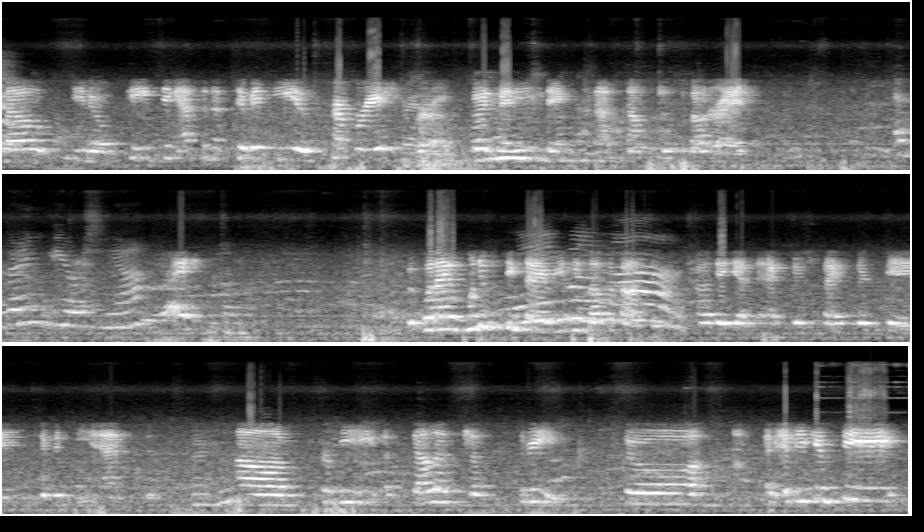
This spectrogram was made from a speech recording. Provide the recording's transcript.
So you know, painting as an activity is preparation for a good many things, and that sounds just about right. Ito yung ears niya. Right. But what I, one of the things that I really love about this is how they get to exercise their creativity. And um, for me, Estella's just three. So uh, if you can see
